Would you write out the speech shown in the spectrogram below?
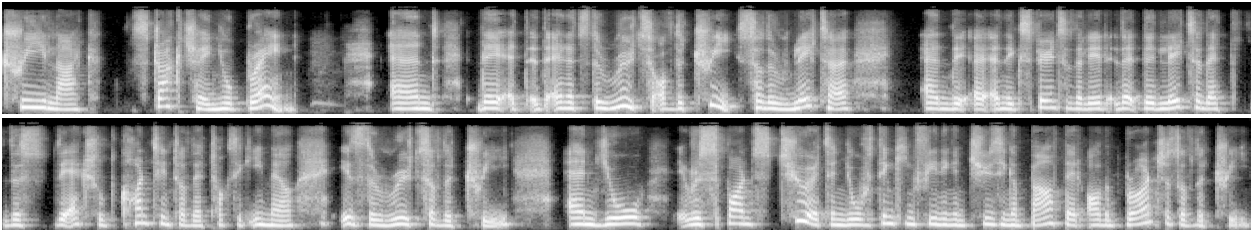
tree like structure in your brain and they and it's the roots of the tree. So the letter and the uh, and the experience of the letter, the, the letter that this the actual content of that toxic email is the roots of the tree, and your response to it and your thinking, feeling, and choosing about that are the branches of the tree,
